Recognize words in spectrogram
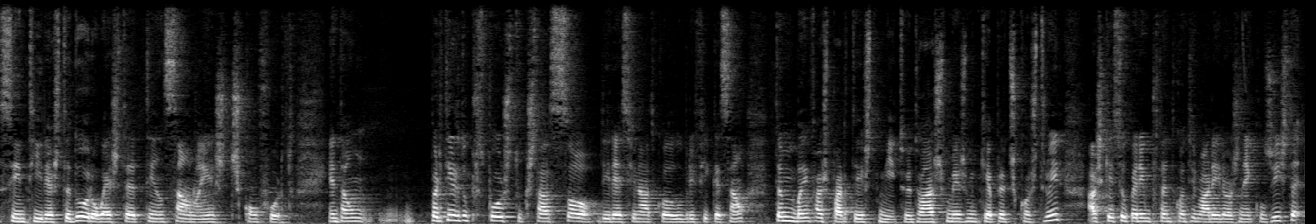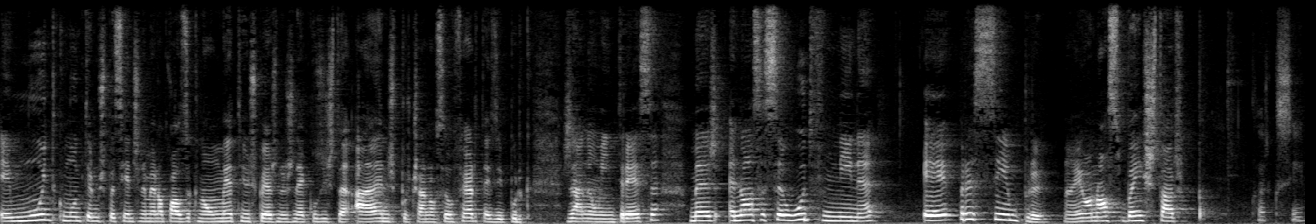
sentir esta dor ou esta tensão, não é? este desconforto. Então, partir do pressuposto que está só direcionado com a lubrificação também faz parte deste mito. Então, acho mesmo que é para desconstruir. Acho que é super importante continuar a ir ao ginecologista. É muito comum termos pacientes na menopausa que não metem os pés no ginecologista há anos porque já não são férteis e porque já não interessa, mas a nossa saúde feminina é para sempre, não é? É o nosso bem-estar. Claro que sim.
